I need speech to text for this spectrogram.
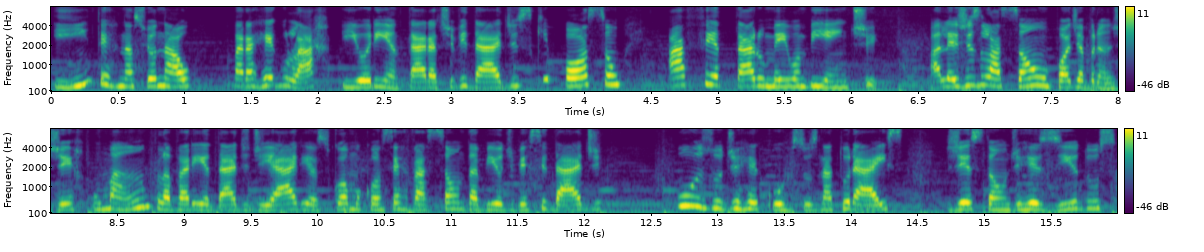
e internacional para regular e orientar atividades que possam afetar o meio ambiente. A legislação pode abranger uma ampla variedade de áreas, como conservação da biodiversidade, uso de recursos naturais, gestão de resíduos,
